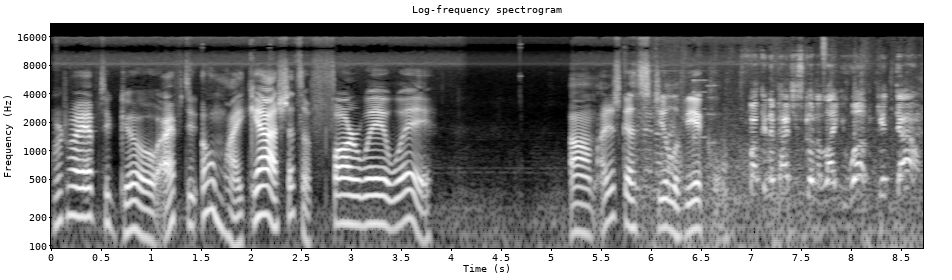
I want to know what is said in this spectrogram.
Where do I have to go? I have to. Oh my gosh, that's a far way away. Um, I just gotta steal a vehicle. Fucking Apache's gonna light you up. Get down.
